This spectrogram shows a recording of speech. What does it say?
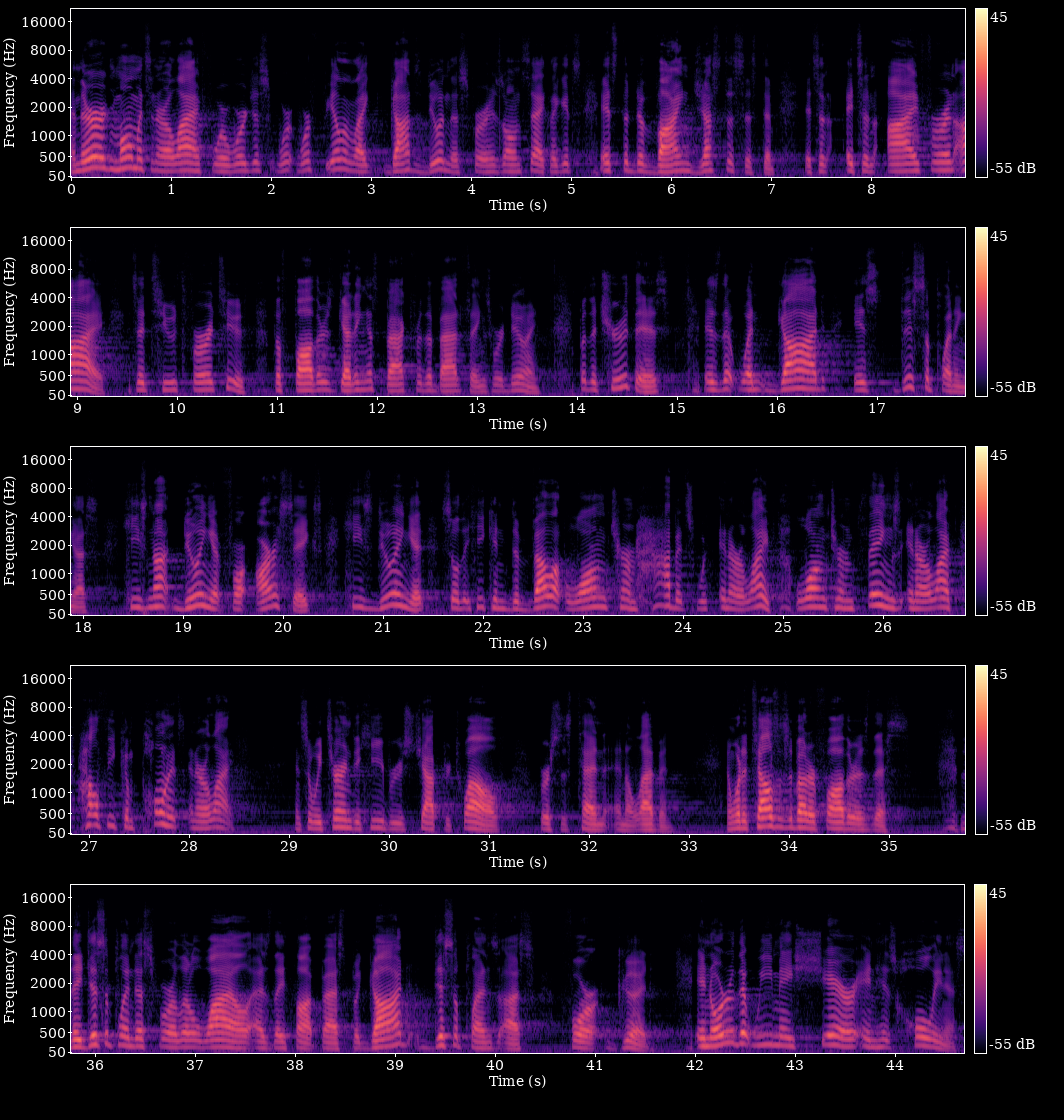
And there are moments in our life where we're just we're, we're feeling like God's doing this for his own sake. Like it's it's the divine justice system. It's an it's an eye for an eye. It's a tooth for a tooth. The Father's getting us back for the bad things we're doing. But the truth is is that when God is disciplining us, He's not doing it for our sakes. He's doing it so that He can develop long term habits within our life, long term things in our life, healthy components in our life. And so we turn to Hebrews chapter 12, verses 10 and 11. And what it tells us about our Father is this They disciplined us for a little while as they thought best, but God disciplines us for good, in order that we may share in His holiness.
